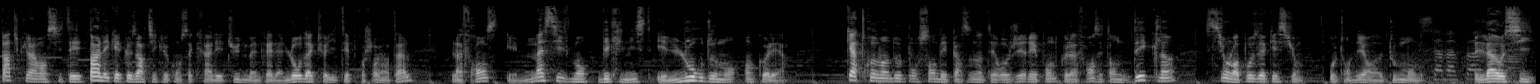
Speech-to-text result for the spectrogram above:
particulièrement cités par les quelques articles consacrés à l'étude malgré la lourde actualité proche-orientale, la France est massivement décliniste et lourdement en colère. 82% des personnes interrogées répondent que la France est en déclin si on leur pose la question. Autant dire euh, tout le monde. Là aussi,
